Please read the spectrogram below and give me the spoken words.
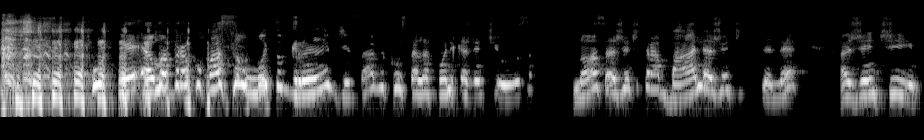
Porque é uma preocupação muito grande, sabe, com os telefones que a gente usa. Nossa, a gente trabalha, a gente, né? A gente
